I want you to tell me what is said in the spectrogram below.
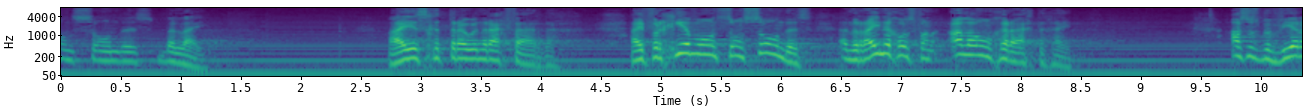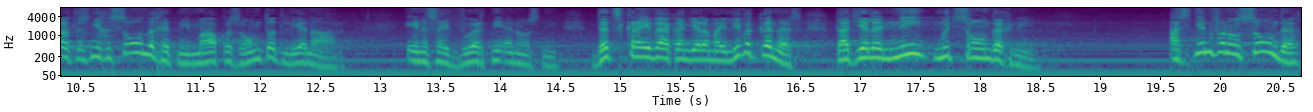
ons sondes bely, hy is getrou en regverdig. Hy vergewe ons ons sondes en reinig ons van alle ongeregtigheid. As ons beweer dat ons nie gesondig het nie, maak ons hom tot leenaar en is sy woord nie in ons nie. Dit skryf ek aan julle my liewe kinders dat julle nie moet sondig nie. As een van ons sondig,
